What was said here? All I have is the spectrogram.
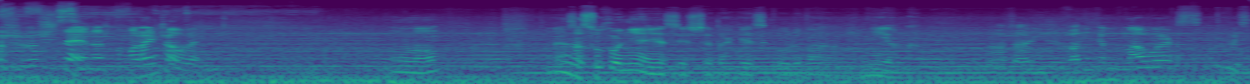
Aż, aż, ten, aż pomarańczowe. No. No, Za sucho nie jest jeszcze, tak jest kurwa nijak. A ta dwa dni temu mało jak skurwysy.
